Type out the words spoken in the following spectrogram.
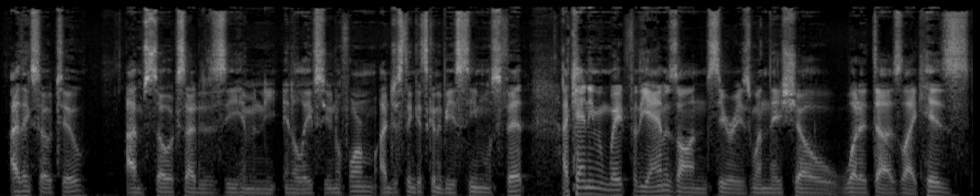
I think so too. I'm so excited to see him in, in a Leafs uniform. I just think it's going to be a seamless fit. I can't even wait for the Amazon series when they show what it does, like his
